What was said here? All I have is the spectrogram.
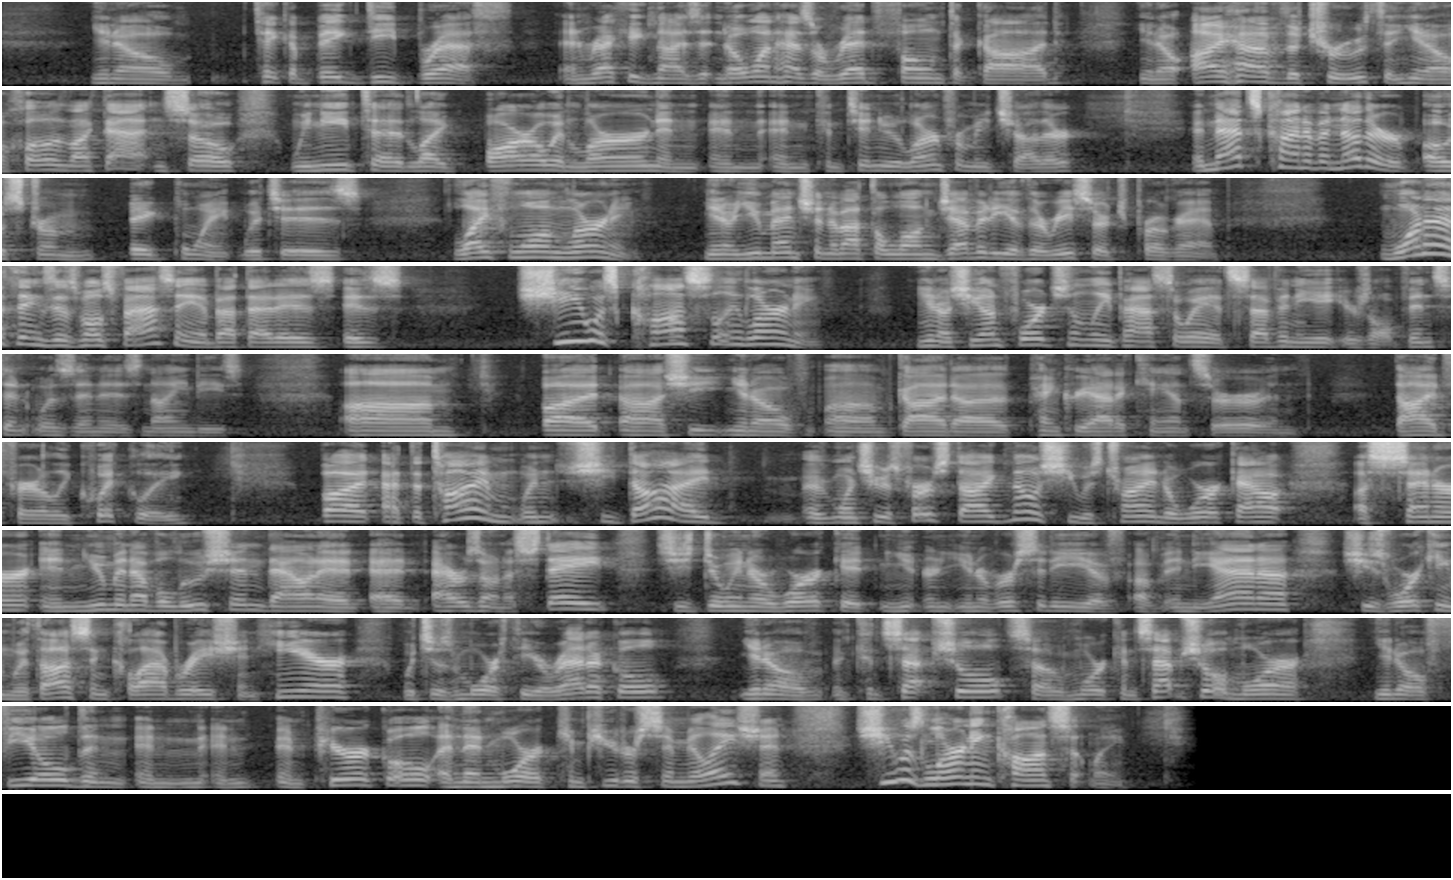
you know, take a big deep breath and recognize that no one has a red phone to God. You know, I have the truth and, you know, clothing like that. And so we need to like borrow and learn and, and, and continue to learn from each other. And that's kind of another Ostrom big point, which is lifelong learning. You know, you mentioned about the longevity of the research program. One of the things that's most fascinating about that is, is she was constantly learning. You know, she unfortunately passed away at 78 years old. Vincent was in his 90s. Um, but uh, she, you know, um, got uh, pancreatic cancer and died fairly quickly. But at the time when she died, Uh, when she was first diagnosed, she was trying to work out a center in human evolution down at, at Arizona State. She's doing her work at U University of, of Indiana. She's working with us in collaboration here, which is more theoretical you know, conceptual, so more conceptual, more, you know, field and, and, and empirical, and then more computer simulation. She was learning constantly.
